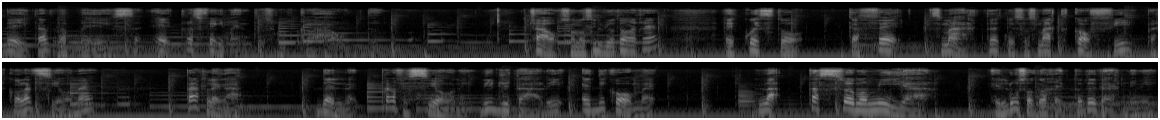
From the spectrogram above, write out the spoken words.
dei database e trasferimento sul cloud. Ciao, sono Silvio Torre e questo caffè smart, questo smart coffee per colazione, parlerà delle professioni digitali e di come la tassonomia e l'uso corretto dei termini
